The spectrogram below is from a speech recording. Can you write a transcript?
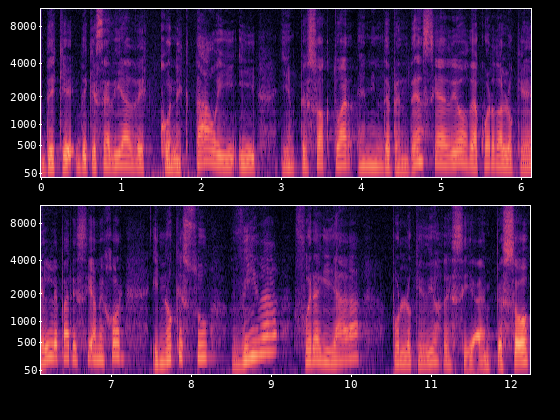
de que, de que se había desconectado y, y, empezó a actuar en independencia de Dios, de acuerdo a lo que a él le parecía mejor, y no que su vida fuera guiada por lo que Dios decía. Empezó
